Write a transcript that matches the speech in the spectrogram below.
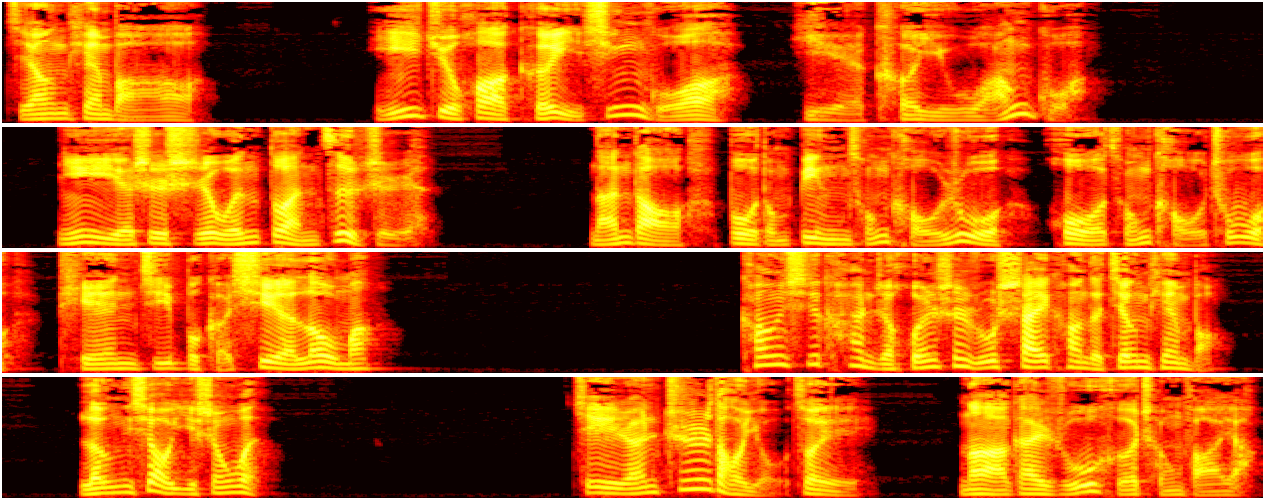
江天宝。一句话可以兴国，也可以亡国。你也是识文断字之人，难道不懂病从口入，祸从口出，天机不可泄露吗？康熙看着浑身如筛糠的江天宝，冷笑一声问：“既然知道有罪，那该如何惩罚呀？”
